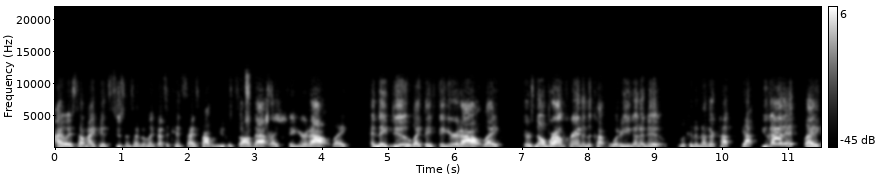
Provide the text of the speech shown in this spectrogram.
I always tell my kids too, sometimes I'm like, that's a kid size problem. You can solve that. Like, figure it out. Like, and they do. Like, they figure it out. Like, there's no brown crayon in the cup. What are you gonna do? Look at another cup? Yep, you got it. Like,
